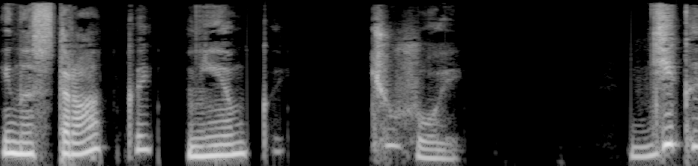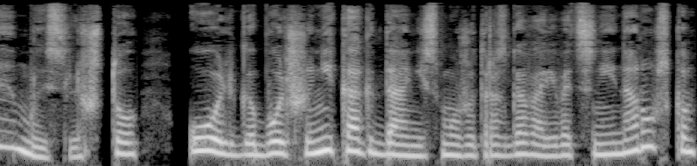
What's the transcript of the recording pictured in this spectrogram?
иностранкой, немкой, чужой. Дикая мысль, что Ольга больше никогда не сможет разговаривать с ней на русском,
